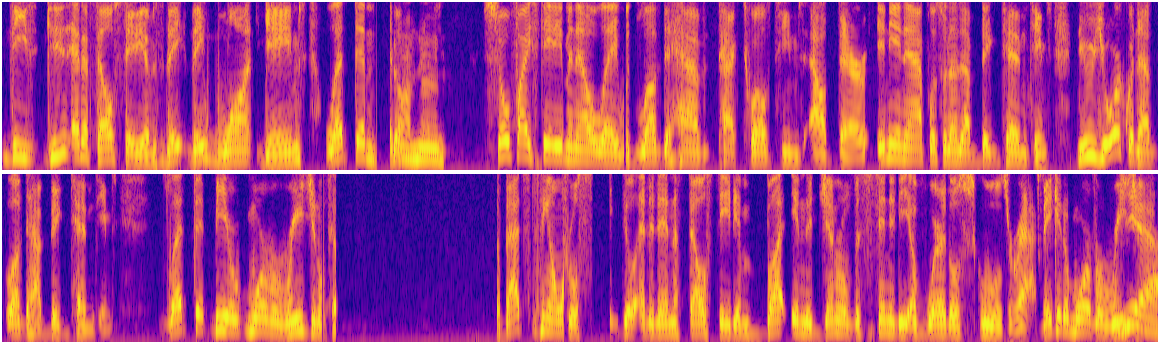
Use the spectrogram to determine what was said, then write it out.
these these NFL stadiums they they want games. Let them bid on mm-hmm. this. SoFi Stadium in LA would love to have Pac 12 teams out there. Indianapolis would have Big Ten teams. New York would have love to have Big Ten teams. Let that be a, more of a regional field. But that's the thing I want to deal at an NFL stadium, but in the general vicinity of where those schools are at. Make it a more of a region. Yeah.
